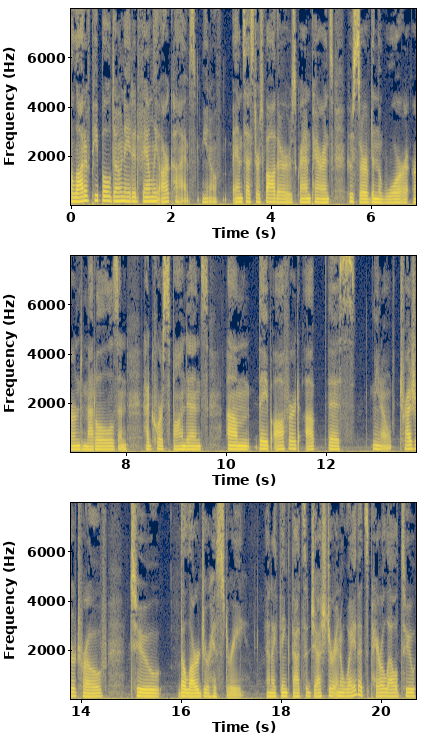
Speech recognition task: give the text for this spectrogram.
A lot of people donated family archives, you know, ancestors, fathers, grandparents who served in the war, earned medals, and had correspondence. Um, they've offered up this you know, treasure trove to the larger history. And I think that's a gesture in a way that's parallel to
